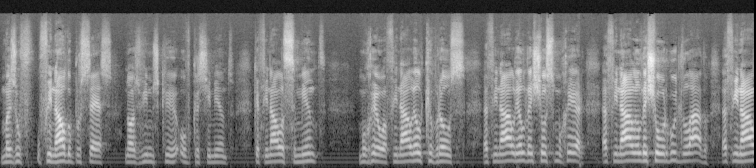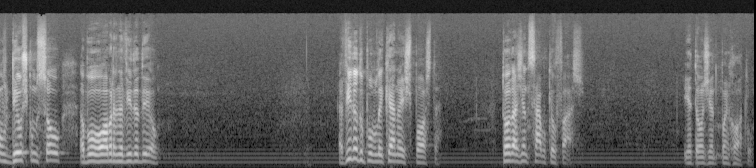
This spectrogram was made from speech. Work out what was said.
Mas o, o final do processo, nós vimos que houve crescimento, que afinal a semente morreu, afinal ele quebrou-se, afinal ele deixou-se morrer, afinal ele deixou o orgulho de lado, afinal Deus começou a boa obra na vida dele. A vida do publicano é exposta. Toda a gente sabe o que ele faz. E então a gente põe rótulo.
